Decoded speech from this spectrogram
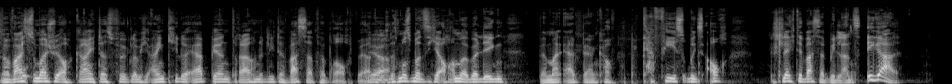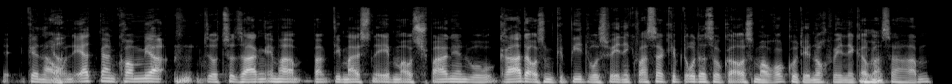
Man weiß zum Beispiel auch gar nicht, dass für, glaube ich, ein Kilo Erdbeeren 300 Liter Wasser verbraucht werden. Ja. Das muss man sich ja auch immer überlegen, wenn man Erdbeeren kauft. Bei Kaffee ist übrigens auch schlechte Wasserbilanz. Egal. Genau, ja. und Erdbeeren kommen ja sozusagen immer, die meisten eben aus Spanien, wo gerade aus dem Gebiet, wo es wenig Wasser gibt, oder sogar aus Marokko, die noch weniger mhm. Wasser haben.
